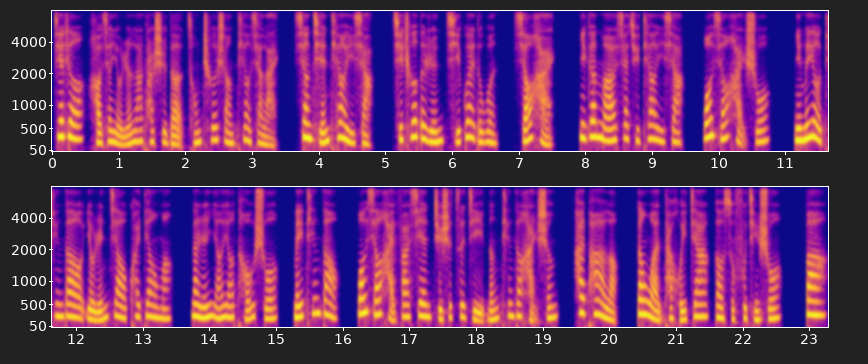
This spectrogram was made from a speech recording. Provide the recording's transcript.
接着好像有人拉他似的从车上跳下来，向前跳一下。骑车的人奇怪的问：“小海，你干嘛下去跳一下？”王小海说：“你没有听到有人叫快跳吗？”那人摇摇头说：“没听到。”王小海发现只是自己能听到喊声，害怕了。当晚他回家告诉父亲说：“爸，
